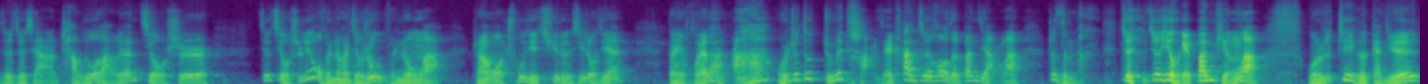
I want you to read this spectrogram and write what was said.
就就想差不多了，我想九十就九十六分钟还是九十五分钟了，正好我出去去了个洗手间，等一回来啊，我说这都准备躺下看最后的颁奖了，这怎么就就又给扳平了？我说这个感觉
